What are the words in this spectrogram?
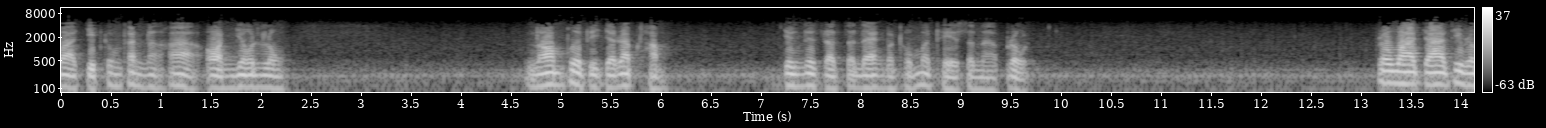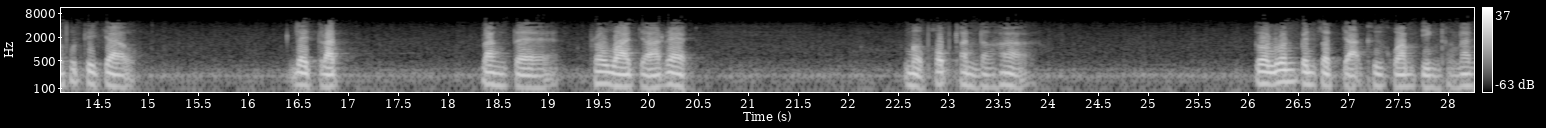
ว่าจิตของท่านทั้งห้าอ่อนโยนลง น้อมเพื่อที่จะรับธรรม จึงได้ตรัสแสดงปฐมเทศนาโปรด พระวาจาที่พระพุทธเจ้า ได้ตรัสตั้งแต่พระวาจาแรก เมื่อพบท่านทั้งห้า ก็ล้วนเป็นสัจจะคือความจริงทั้งนั้น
